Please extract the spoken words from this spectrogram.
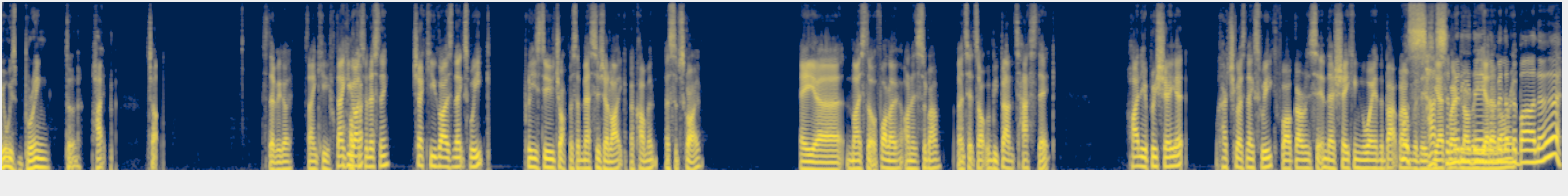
you always bring the hype So there we go. Thank you. Thank you guys Okay. for listening. Check you guys next week. Please do drop us a message, a like, a comment, a subscribe, a uh, nice little follow on Instagram and TikTok would be fantastic. Highly appreciate it. We'll catch you guys next week while Karan's sitting there shaking away in the background with his yet red lorry, yellow lorry.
